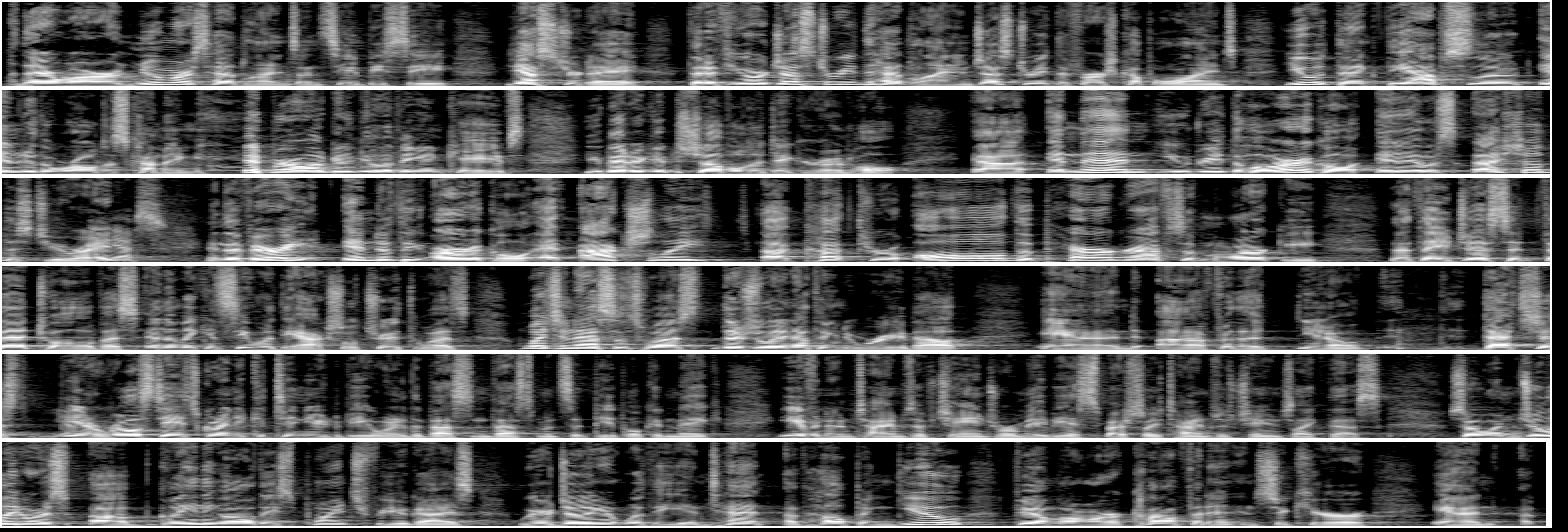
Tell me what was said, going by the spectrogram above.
There were numerous headlines on CNBC yesterday that if you were just to read the headline and just to read the first couple lines, you would think the absolute end of the world is coming and we're all going to be living in caves. You better get a shovel to dig your own hole. Uh, and then you'd read the whole article, and it was, I showed this to you, right? Yes. In the very end of the article, it actually uh, cut through all the paragraphs of malarkey that they just had fed to all of us, and then we can see what the actual truth was, which in essence was there's really nothing to worry about. And uh, for the, you know, that's just, you know, real estate is going to continue to be one of the best investments that people can make, even in times of change, or maybe especially times of change like this. So when Julie was uh, gleaning all these points for you guys, we were doing it with the intent of helping you feel more confident and secure and uh,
